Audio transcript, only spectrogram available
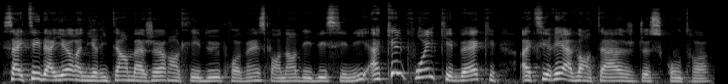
Ça a été d'ailleurs un irritant majeur entre les deux provinces pendant des décennies. À quel point le Québec a tiré avantage de ce contrat?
